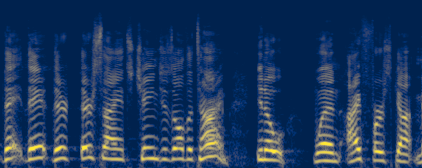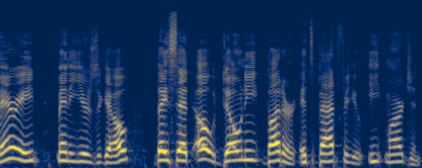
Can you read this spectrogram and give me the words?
they, they, their, their science changes all the time. You know, when I first got married many years ago, they said, oh, don't eat butter. It's bad for you. Eat margarine.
